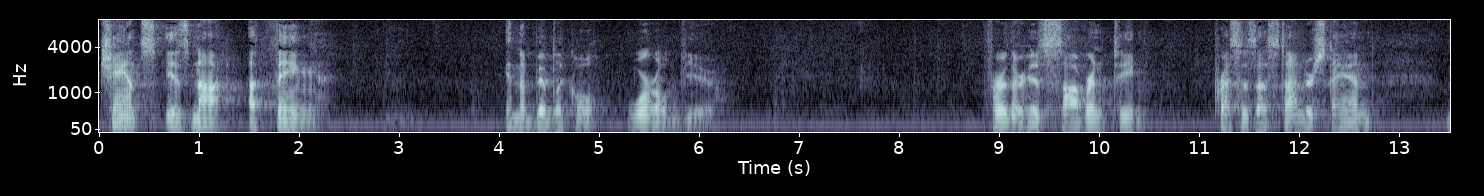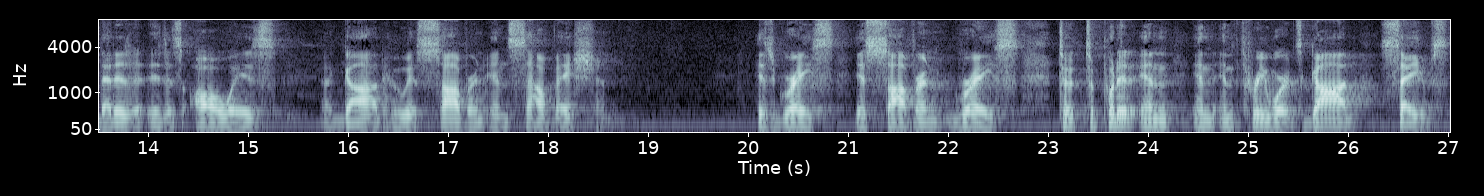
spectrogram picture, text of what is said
Chance is not a thing in the biblical worldview. Further, his sovereignty presses us to understand that it, it is always God who is sovereign in salvation. His grace is sovereign grace. To, to put it in, in, in three words, God saves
